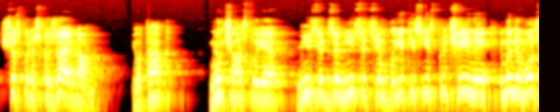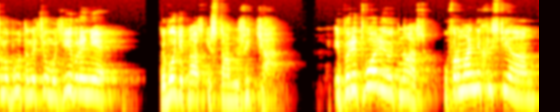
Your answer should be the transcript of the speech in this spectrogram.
щось перешкоджає нам. І отак не участвує місяць за місяцем, бо якісь є причини, і ми не можемо бути на цьому зібранні, виводять нас із стану життя і перетворюють нас у формальних християн.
